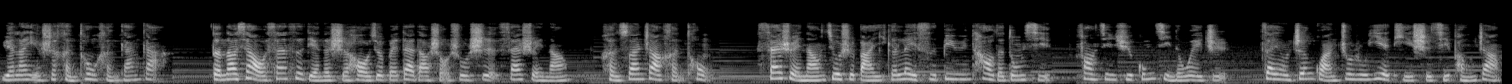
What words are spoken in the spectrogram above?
原来也是很痛很尴尬。等到下午三四点的时候就被带到手术室塞水囊，很酸胀很痛。塞水囊就是把一个类似避孕套的东西放进去宫颈的位置，再用针管注入液体使其膨胀，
